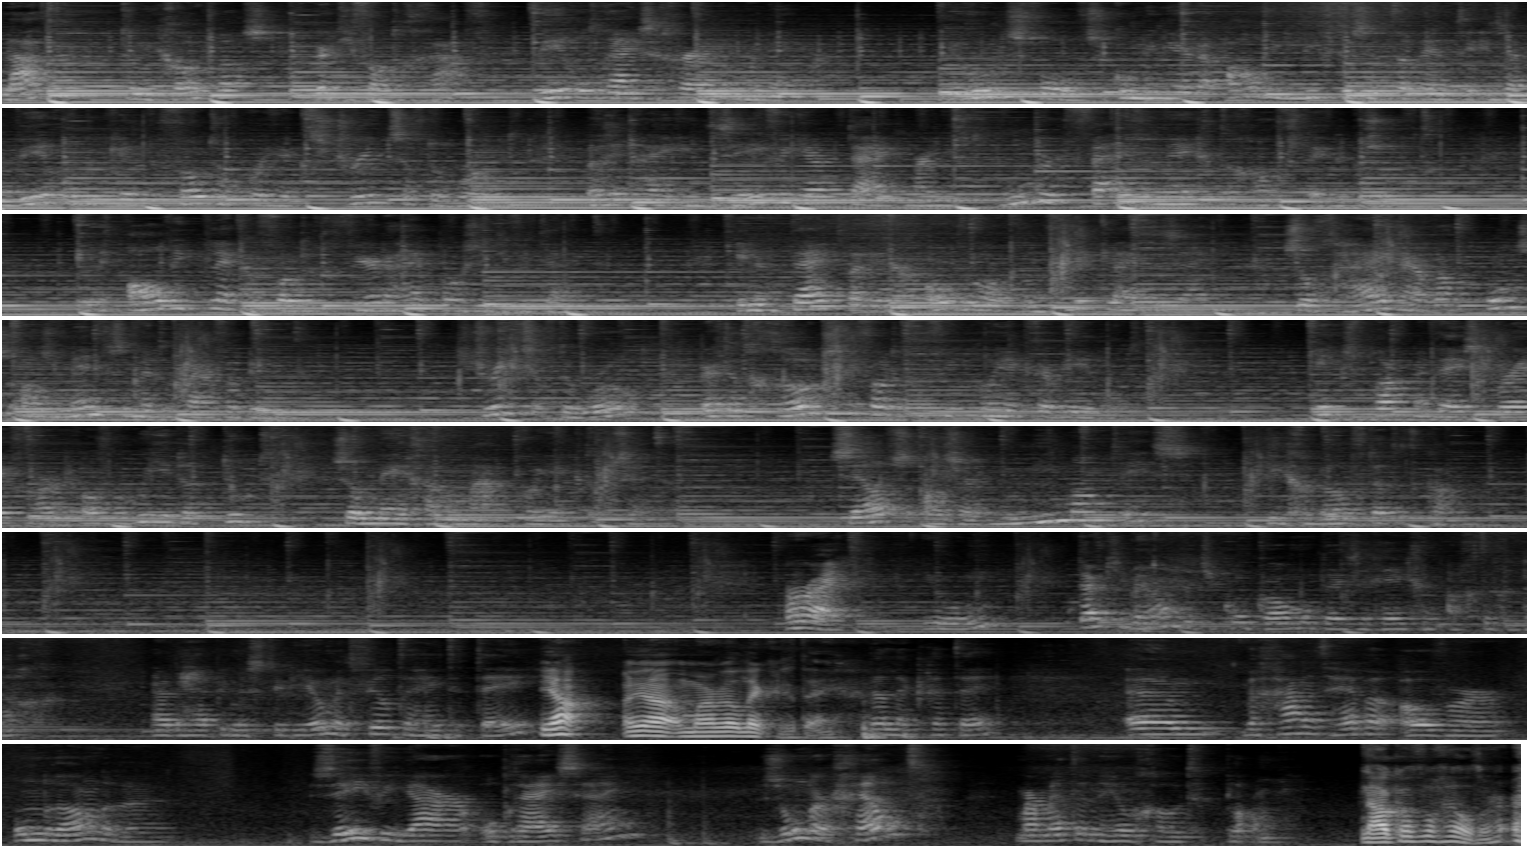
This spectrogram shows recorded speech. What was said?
Later, toen hij groot was, werd hij fotograaf, wereldreiziger en ondernemer. Jeroen Swolfs combineerde al die liefdes en talenten in zijn wereldbekende fotoproject Streets of the World, jaar tijd maar liefst 195 hoofdsteden bezocht. In al die plekken fotografeerde hij positiviteit. In een tijd waarin er overal conflict lijkt te zijn, zocht hij naar wat ons als mensen met elkaar verbindt. Streets of the World werd het grootste fotografieproject ter wereld. Ik sprak met deze Braveheart over hoe je dat doet, zo'n megalomaan project opzetten. Zelfs als er niemand is die gelooft dat het kan. Alright, Jeroen, dankjewel dat je kon komen op deze regenachtige dag naar de Happiness Studio met veel te hete thee. Ja, ja maar wel lekkere thee. Wel lekkere thee. Ehm, we gaan het hebben over onder andere zeven jaar op reis zijn, zonder geld, maar met een heel groot plan. Nou, ik had wel geld hoor.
